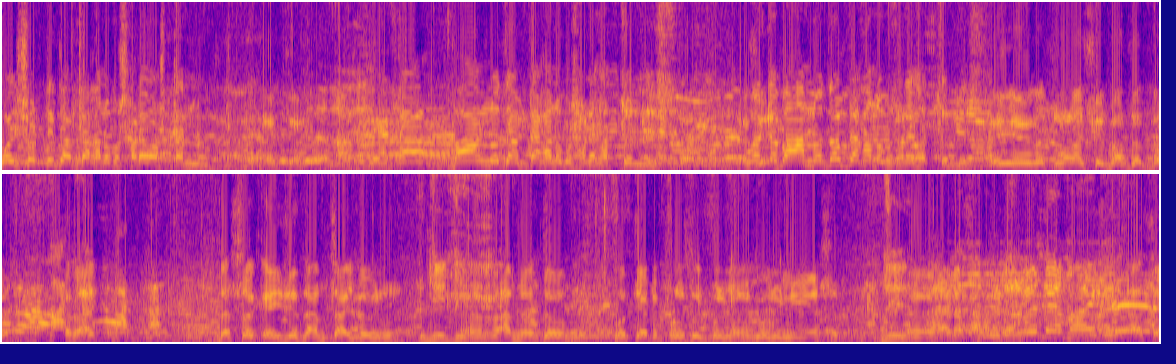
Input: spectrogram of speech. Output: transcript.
পঁয়ষট্টি দাম টাকা নেব সাড়ে অষ্টান্ন। আচ্ছা। একটা বাহান্ন দাম টাকা নেব সাড়ে সাতচল্লিশ। একটা বাহান্ন দাম টাকা নেব সাড়ে সাতচল্লিশ। এই এটা তোমার আজকের বাজার রাইট দর্শক এই যে দাম চাইলো জি, জি। আপনি তো প্রতি একটা প্রচুর পরিমাণে গরু নিয়ে আসেন। জি। হ্যাঁ। আচ্ছা।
